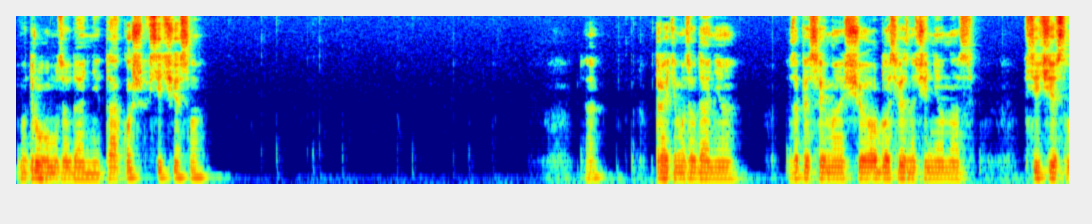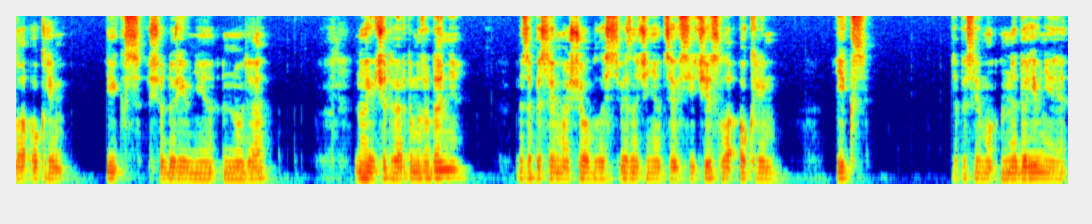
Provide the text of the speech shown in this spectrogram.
В другому завданні також всі числа. Так. Третьому завданні записуємо, що область визначення у нас всі числа, окрім х, що дорівнює 0. Ну і в четвертому завданні ми записуємо, що область визначення це всі числа, окрім х. Записуємо не дорівнює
